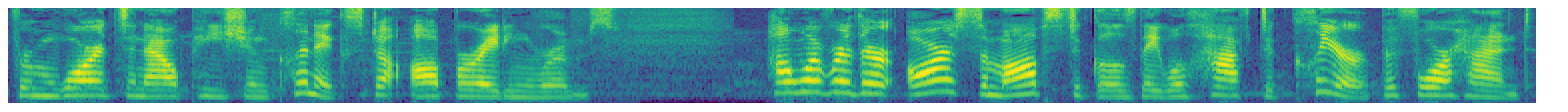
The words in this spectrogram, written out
from wards and outpatient clinics to operating rooms. However, there are some obstacles they will have to clear beforehand.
